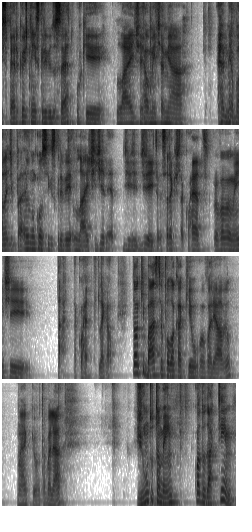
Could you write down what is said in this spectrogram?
Espero que eu tenha escrevido certo, porque light realmente é a minha, é minha bola de prata. Eu não consigo escrever light direto, de, direito. Será que está correto? Provavelmente tá, tá correto. Legal. Então aqui basta eu colocar aqui a variável, né, que eu vou trabalhar, junto também com a do Dark Team.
